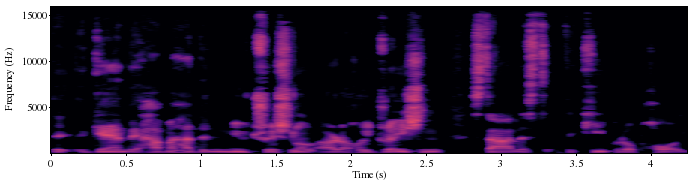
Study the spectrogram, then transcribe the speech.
they, again, they haven't had the nutritional or the hydration status to, to keep it up high.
